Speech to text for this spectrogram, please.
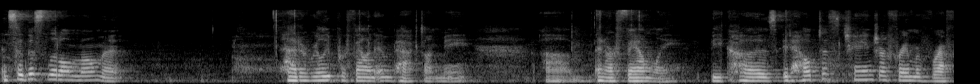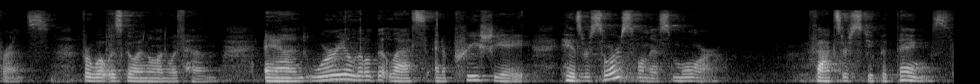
And so this little moment had a really profound impact on me um, and our family because it helped us change our frame of reference for what was going on with him and worry a little bit less and appreciate his resourcefulness more. Facts are stupid things.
